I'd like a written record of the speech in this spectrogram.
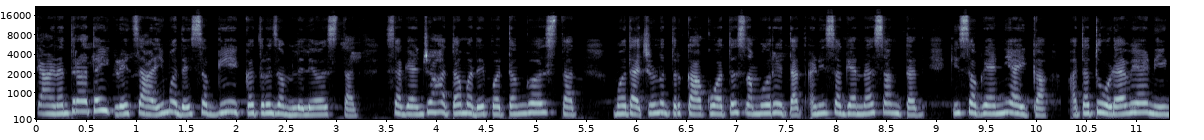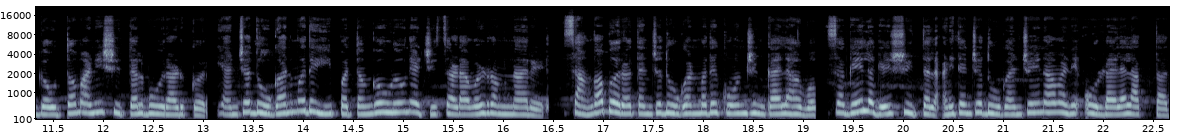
त्यानंतर आता इकडे चाळीमध्ये सगळे एकत्र जमलेले असतात. सगळ्यांच्या हातामध्ये पतंग असतात. मग त्याच्यानंतर काकू आता समोर येतात आणि सगळ्यांना सांगतात की सगळ्यांनी ऐका आता थोड्या वेळाने गौतम आणि शीतल बोराडकर यांच्या दोघांमध्येही पतंग उडवण्याची चढावड रंगणार आहे. सांगा बरं त्यांच्या दोघांमध्ये कोण जिंकायला हवं? सगळे लगेच शीतल आणि त्यांच्या दोघांच्याही नावाने ओरडायला लागतात.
